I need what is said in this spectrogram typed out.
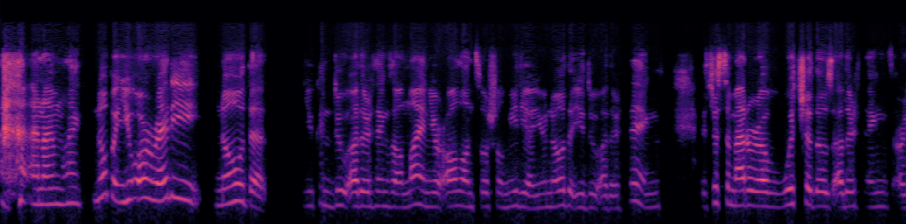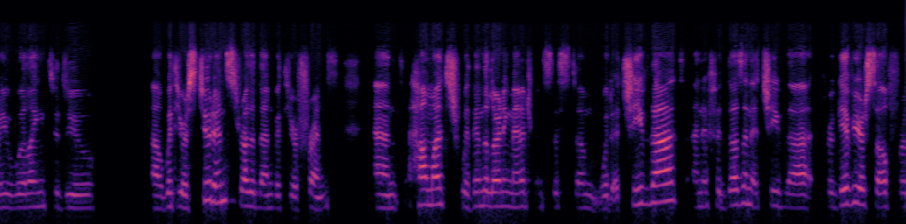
and I'm like, no, but you already know that you can do other things online. You're all on social media. You know that you do other things. It's just a matter of which of those other things are you willing to do uh, with your students rather than with your friends and how much within the learning management system would achieve that. And if it doesn't achieve that, forgive yourself for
